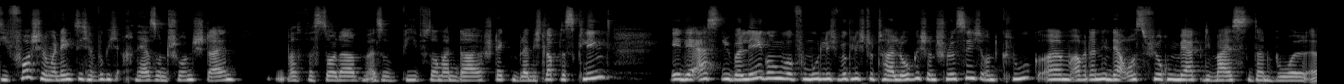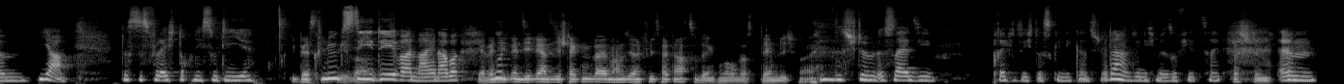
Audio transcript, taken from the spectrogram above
die Vorstellung, man denkt sich ja wirklich, ach naja, so ein Schornstein, was, was soll da, also wie soll man da stecken bleiben? Ich glaube, das klingt in der ersten Überlegung vermutlich wirklich total logisch und schlüssig und klug, ähm, aber dann in der Ausführung merken die meisten dann wohl, ähm, ja, dass das vielleicht doch nicht so die Die beste klügste Idee. Idee war. Nein, aber War. Ja, wenn Gut. sie, wenn sie, während sie stecken bleiben, haben sie dann viel Zeit nachzudenken, warum das dämlich war. das stimmt, es sei denn, sie brechen sich das Genick ganz schnell. Da haben sie nicht mehr so viel Zeit. Das stimmt. Ähm,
